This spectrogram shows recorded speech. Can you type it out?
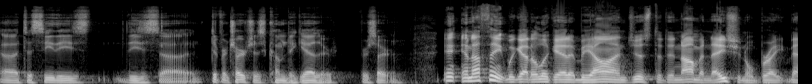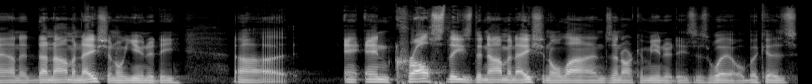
uh, to see these these uh, different churches come together for certain. And, and I think we got to look at it beyond just a denominational breakdown and denominational unity. And, cross these denominational lines in our communities as well because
